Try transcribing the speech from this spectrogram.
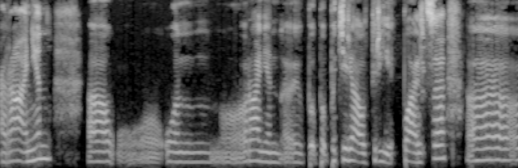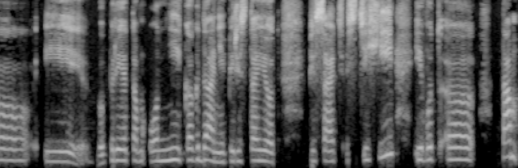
ранен, а, он ранен, э, потерял три пальца, а, и при этом он никогда не перестает писать стихи. И вот э, там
